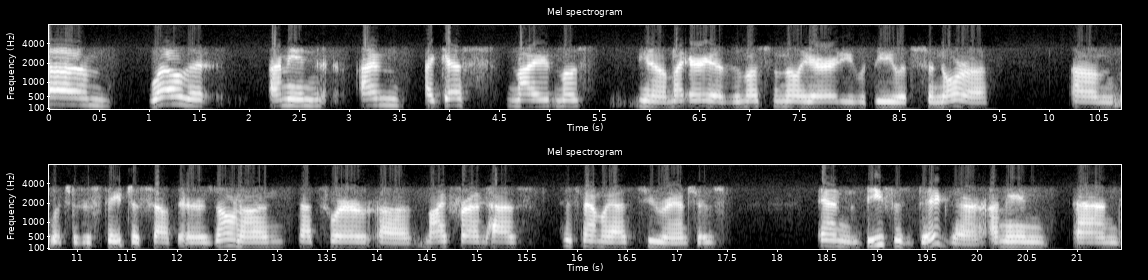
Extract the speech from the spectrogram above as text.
Um. Well, the, I mean, I'm. I guess my most, you know, my area of the most familiarity would be with Sonora, um, which is a state just south of Arizona, and that's where uh, my friend has his family has two ranches, and beef is big there. I mean, and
